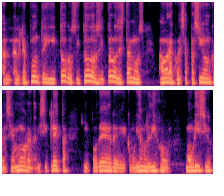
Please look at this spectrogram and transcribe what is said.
al, repunte y todos, y todos, y todos estamos ahora con esa pasión, con ese amor a la bicicleta y poder, como ya me dijo Mauricio,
